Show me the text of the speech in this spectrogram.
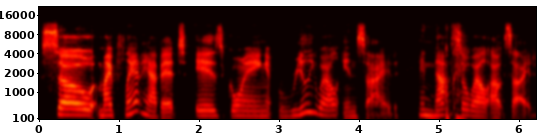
So, my plant habit is going really well inside and not Okay. so well outside.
